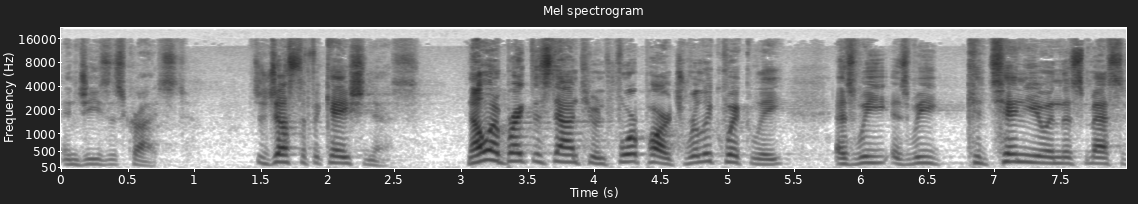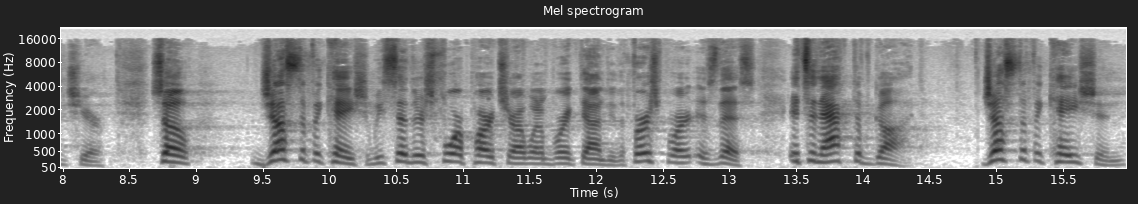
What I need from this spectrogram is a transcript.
in Jesus Christ. So justification is. Now I want to break this down to you in four parts really quickly as we as we continue in this message here. So justification, we said there's four parts here I want to break down to you. The first part is this it's an act of God. Justification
